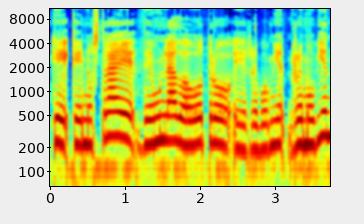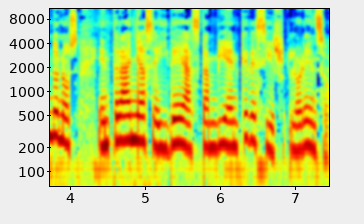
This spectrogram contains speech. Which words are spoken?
que, que nos trae de un lado a otro, eh, removi- removiéndonos entrañas e ideas también. ¿Qué decir, Lorenzo?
